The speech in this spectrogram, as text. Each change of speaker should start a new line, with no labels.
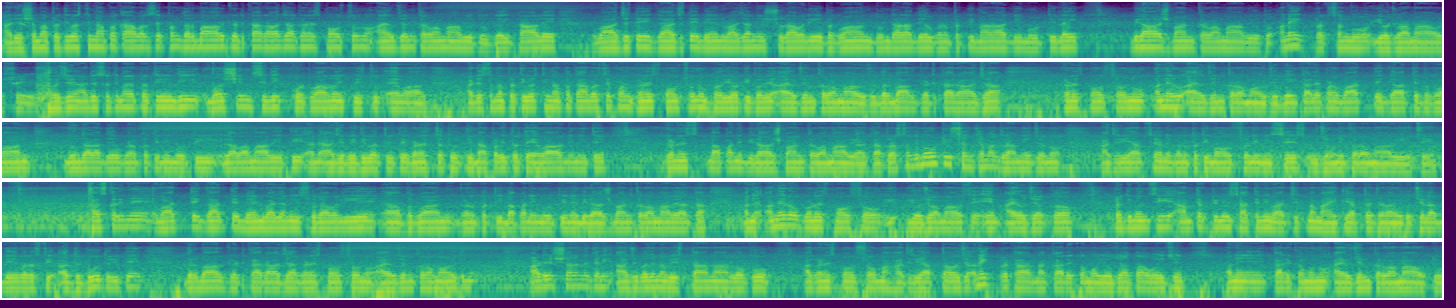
આડેસરમાં પ્રતિવર્ષની માફક આ વર્ષે પણ દરબાર ગટકા રાજા ગણેશ મહોત્સવનું આયોજન કરવામાં આવ્યું હતું. ગઈકાલે વાજતે ગાજતે બેન્ડ વાજાની સુરાવલીએ ભગવાન દેવ ગણપતિ મહારાજની મૂર્તિ લઈ બિરાજમાન કરવામાં આવ્યું હતું. અનેક પ્રસંગો યોજવામાં આવશે. હવે જોઈએ આડેસરથી પ્રતિનિધિ વસીમ સિદ્દીક કોટવારનો એક વિસ્તૃત અહેવાલ. આડેસરમાં પ્રતિવર્ષની માફક આ વર્ષે પણ ગણેશ મહોત્સવનું ભવ્યથી ભવ્ય આયોજન કરવામાં આવ્યું હતું. દરબાર ગટકા રાજા ગણેશ મહોત્સવનું અનેરું આયોજન કરવામાં આવ્યું છે. ગઈકાલે પણ વાતે ગાતે ભગવાન દુંદાળાદેવ ગણપતિની મૂર્તિ લાવવામાં આવી હતી અને આજે વિધિવત રીતે ગણેશ ચતુર્થીના પવિત્ર તહેવાર નિમિત્તે ગણેશ બાપાને બિરાજમાન કરવામાં આવ્યા હતા. આ પ્રસંગે મોટી સંખ્યામાં ગ્રામ્યજનો હાજરી આપશે અને ગણપતિ મહોત્સવની વિશેષ ઉજવણી કરવામાં આવી છે. ખાસ કરીને વાતે ગાતે બેન્ડ બાજાની સુરાવલીએ ભગવાન ગણપતિ બાપાની મૂર્તિને બિરાજમાન કરવામાં આવ્યા હતા અને અનેરો ગણેશ મહોત્સવ યોજવામાં આવશે. એમ આયોજક પ્રદ્યુમનસિંહે આમતક ટીવી સાથેની વાતચીતમાં માહિતી આપતા જણાવ્યું હતું. છેલ્લા બે વર્ષથી અદ્ભુત રીતે દરબાર ગટકા રાજા ગણેશ મહોત્સવનું આયોજન કરવામાં આવ્યું હતું. આડેસર અને તેની આજુબાજુના વિસ્તારના લોકો આ ગણેશ મહોત્સવમાં હાજરી આપતા હોય છે. અનેક પ્રકારના કાર્યક્રમો યોજાતા હોય છે અને કાર્યક્રમોનું આયોજન કરવામાં આવતું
